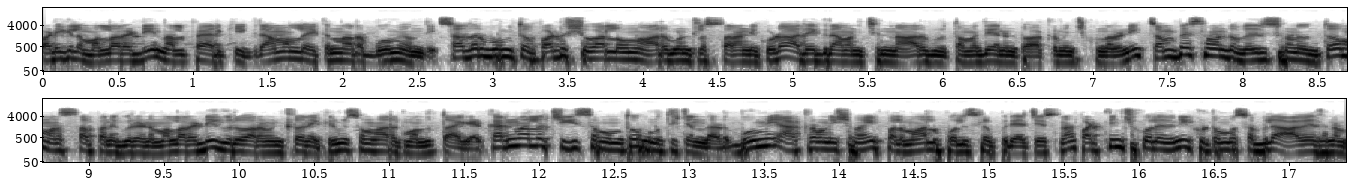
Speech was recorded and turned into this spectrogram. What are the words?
పడిగిల మల్లారెడ్డి నలభై ఆరుకి గ్రామంలో ఎకరన్నర భూమి ఉంది. సదరు భూమితో పాటు శివార్లో ఉన్న ఆరు గుంటల స్థలాన్ని కూడా అదే గ్రామానికి చెందిన ఆరుగురు తమదేనంటూ ఆక్రమించుకున్నారని చంపేస్తామంటూ బెదిరిస్తుండటంతో మనస్తాపానికి గురైన మల్లారెడ్డి గురువారం ఇంట్లోనే క్రిమి సంహారక మందు తాగాడు. కర్మాల్లో చికిత్స పొందుతూ మృతి చెందాడు. భూమి ఆక్రమణ విషయమై పలుమార్లు పోలీసులకు ఫిర్యాదు చేసినా పట్టించుకోలేదని కుటుంబ సభ్యులు ఆవేదన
